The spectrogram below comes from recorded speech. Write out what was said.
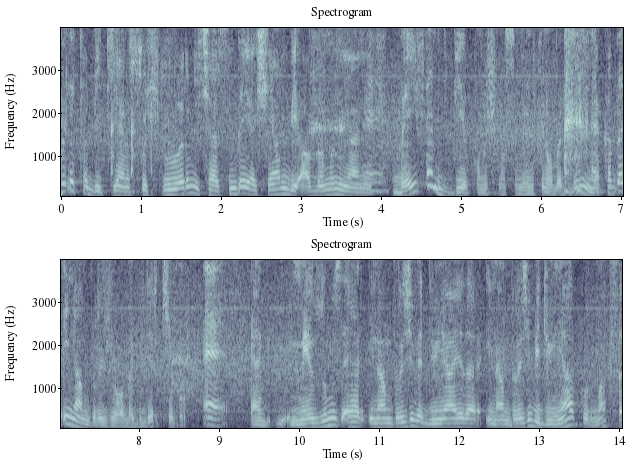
öyle tabii ki yani suçluların içerisinde yaşayan bir adamın yani beyefendi diye konuşması mümkün olabilir mi? Ne kadar inandırıcı olabilir ki bu? Evet. Yani mevzumuz eğer inandırıcı ve dünyaya da inandırıcı bir dünya kurmaksa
